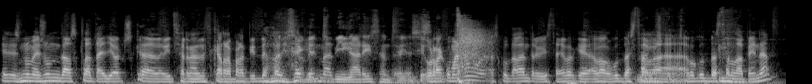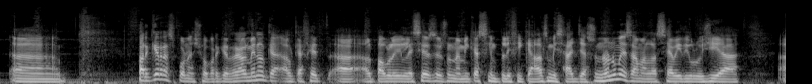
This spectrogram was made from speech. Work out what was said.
És només un dels clatallots que David Fernández que ha repartit de valent aquest matí. binaris senzills. Eh, Sí, us recomano escoltar l'entrevista, eh, perquè ha valgut bastant, la, ha valgut bastant la pena. Uh, per què respon això? Perquè realment el que, el que ha fet uh, el Pablo Iglesias és una mica simplificar els missatges, no només amb la seva ideologia uh,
